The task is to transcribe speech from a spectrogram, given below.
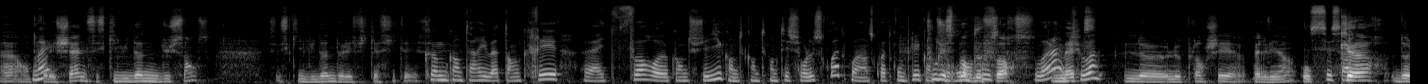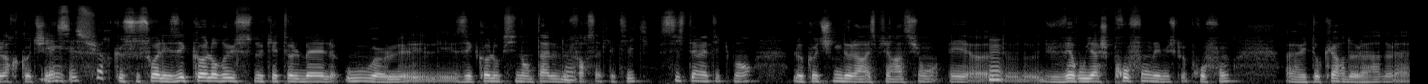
hein, entre Ouais. les chaînes, c'est ce qui lui donne du sens, c'est ce qui lui donne de l'efficacité. Comme quand tu arrives à t'ancrer, euh, à être fort, euh, quand je te dis, quand, quand, quand tu es sur le squat, quoi, un squat complet. Quand Tous tu les sports de force Voilà, tu mettent vois. le, le plancher euh, pelvien au cœur de leur coaching. Ben, c'est sûr. que ce soit les écoles russes de kettlebell ou euh, les, les écoles occidentales de Mm. force athlétique, systématiquement, le coaching de la respiration et Mm. de- de- du verrouillage profond des muscles profonds est au cœur de la, de, la,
